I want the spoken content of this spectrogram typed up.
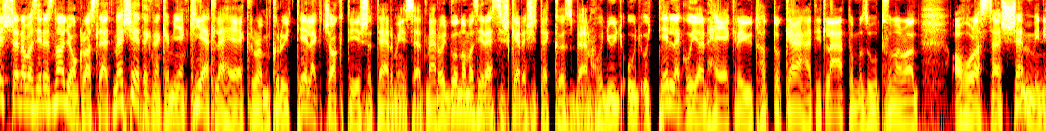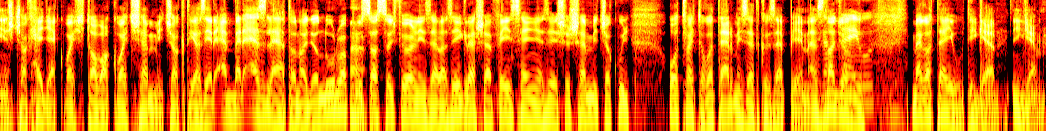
Istenem, azért ez nagyon klassz lehet. Meséljetek nekem ilyen kietlen helyekről, amikor úgy tényleg csak ti és a természet. Mert hogy gondolom azért ezt is keresitek közben, hogy úgy, úgy, úgy tényleg olyan helyekre juthattok el, hát itt látom az útvonalat, ahol aztán semmi nincs, csak hegyek vagy tavak, vagy semmi, csak ti. Azért ebben ez lehet a nagyon durva, plusz az, hogy fölnézel az égre, se fényszennyezés, se semmi, csak úgy ott vagytok a természet közepén. Ez a nagyon. Meg a tejút, igen. igen.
